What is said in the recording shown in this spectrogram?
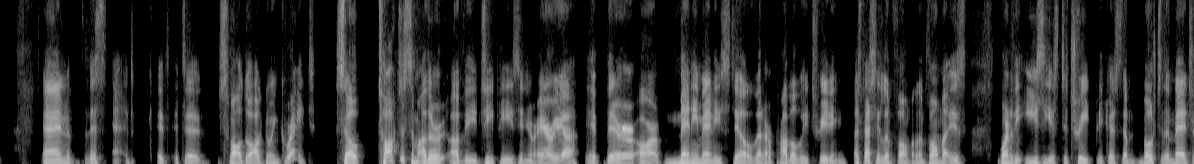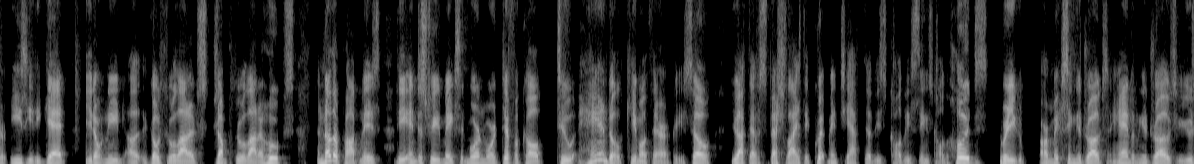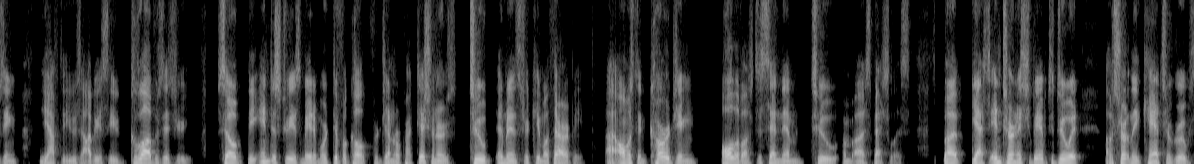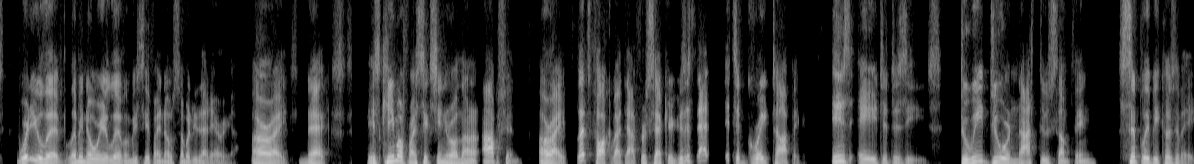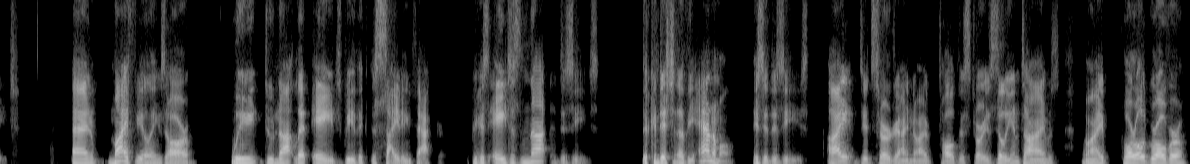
And this, it, it's a small dog doing great. So talk to some other of the GPs in your area. If there are many, many still that are probably treating, especially lymphoma. Lymphoma is one of the easiest to treat because the, most of the meds are easy to get. You don't need uh, go through a lot of jump through a lot of hoops. Another problem is the industry makes it more and more difficult to handle chemotherapy. So you have to have specialized equipment. You have to have these called these things called hoods, where you are mixing the drugs and handling the drugs. You're using you have to use obviously gloves as you so the industry has made it more difficult for general practitioners to administer chemotherapy, uh, almost encouraging all of us to send them to um, uh, specialists. But yes, internists should be able to do it. of certainly cancer groups. Where do you live? Let me know where you live. Let me see if I know somebody in that area. All right, next. Is chemo for my 16 year old not an option? All right, let's talk about that for a second because it's that it's a great topic. Is age a disease? Do we do or not do something simply because of age? And my feelings are we do not let age be the deciding factor because age is not a disease. The condition of the animal is a disease. I did surgery. I know I've told this story a zillion times. My poor old Grover,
